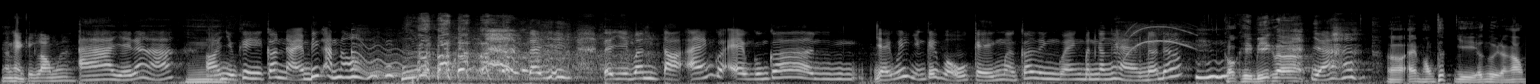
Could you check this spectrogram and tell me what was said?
ngân hàng kiên long á. À vậy đó hả? Ừ. ờ nhiều khi có nào em biết anh không? Tại vì tại vì bên tòa án của em cũng có giải quyết những cái vụ kiện mà có liên quan bên ngân hàng nữa đó. Có khi biết đó. Dạ. À, em không thích gì ở người đàn ông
